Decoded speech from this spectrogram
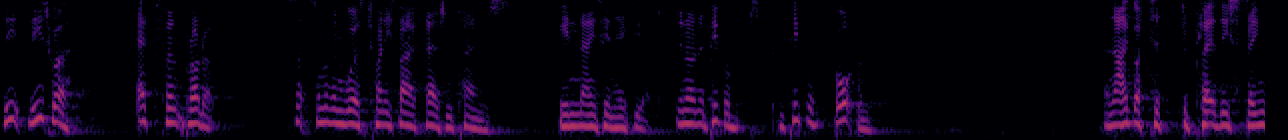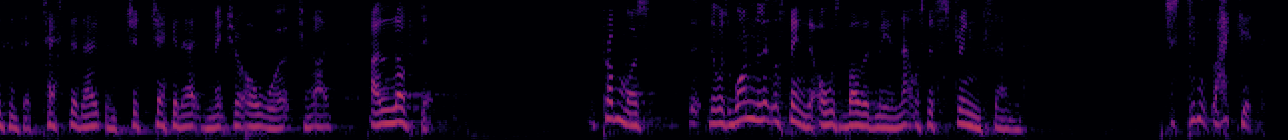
These were excellent products, some of them worth £25,000 in 1980 You know, and people, and people bought them. And I got to, to play these things and to test it out and to check it out and make sure it all worked. You know, I, I loved it. The problem was, there was one little thing that always bothered me, and that was the string sound. I just didn't like it.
